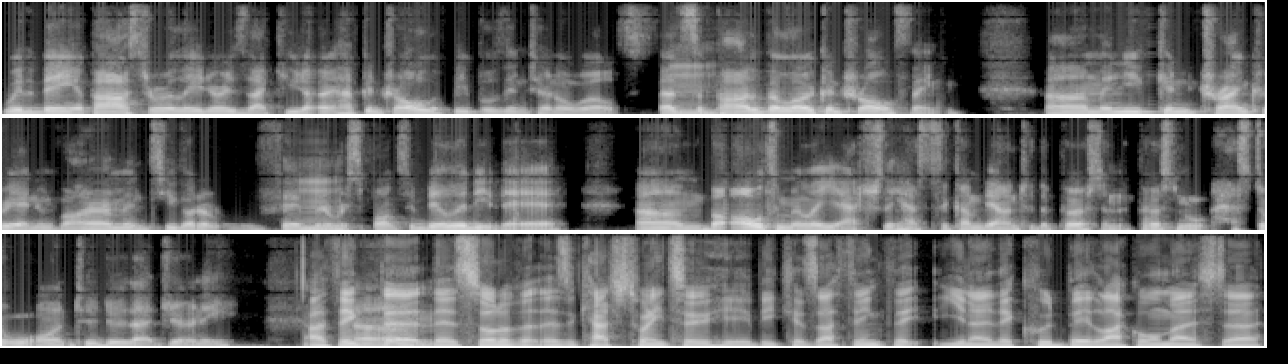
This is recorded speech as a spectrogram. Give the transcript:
with being a pastor or a leader is like you don't have control of people's internal worlds. That's mm. a part of the low control thing. Um, and you can try and create environments. You've got a fair mm. bit of mm. responsibility there. Um, but ultimately it actually has to come down to the person. The person has to want to do that journey. I think um, that there's sort of a, there's a catch twenty two here because I think that you know there could be like almost a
